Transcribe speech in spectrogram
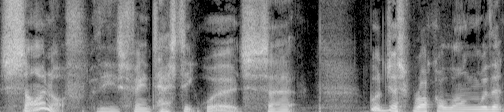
sign off with these fantastic words. So we'll just rock along with it,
